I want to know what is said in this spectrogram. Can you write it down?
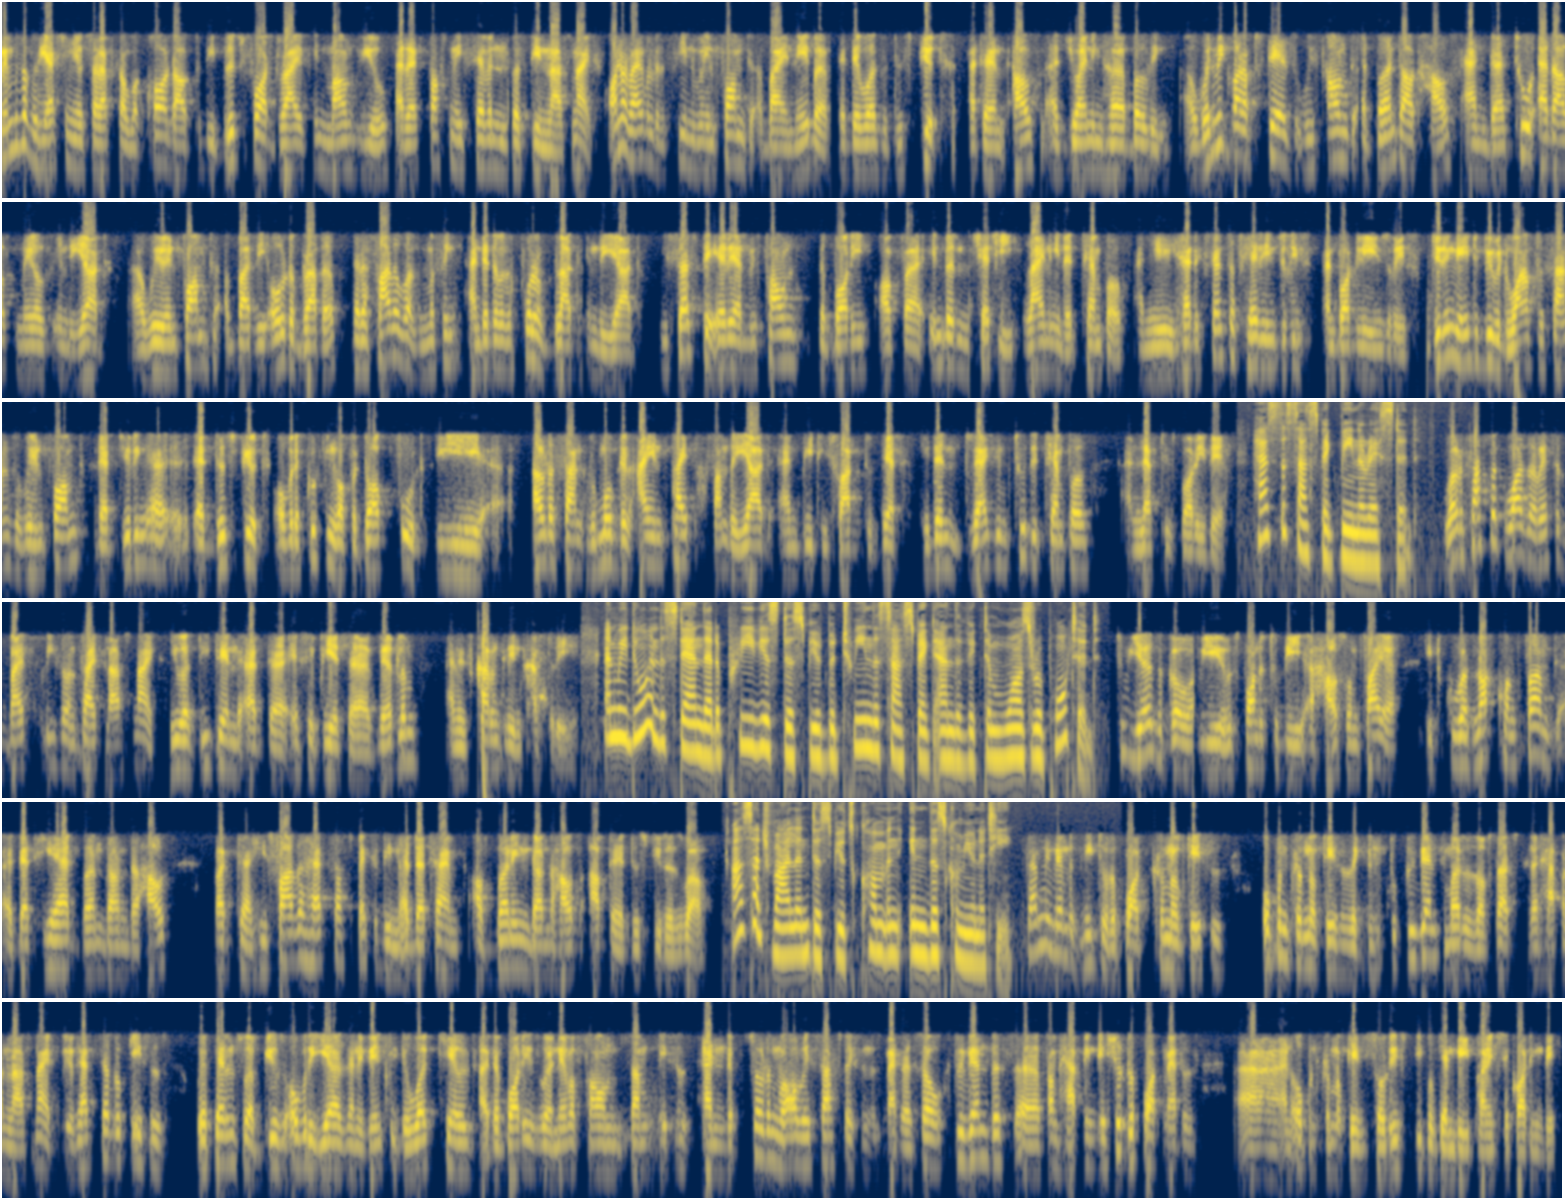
Members of Reaction Unit South Africa were called out to the Bridgeford Drive in Mount View at approximately 7.15 last night. On arrival at the scene, we were informed by a neighbor that there was a dispute at an house adjoining her building. Uh, when we got upstairs, we found a burnt out house and uh, two adult males in the yard. Uh, we were informed by the older brother that her father was missing and that there was a pool of blood in the yard. We searched the area and we found the body of uh, Indran Chetty lying in a temple, and he had extensive head injuries and bodily injuries. During the interview with one of the sons, we informed that during a, a dispute over the cooking of a dog food, the uh, elder son removed an iron pipe from the yard and beat his father to death. He then dragged him to the temple and left his body there. Has the suspect been arrested? Well, the suspect was arrested by police on site last night. He was detained at uh, SAPS uh, Verulam and is currently in custody. And we do understand that a previous dispute between the suspect and the victim was reported. Two years ago, we responded to the uh, house on fire. It was not confirmed uh, that he had burned down the house, but uh, his father had suspected him at that time of burning down the house after a dispute as well. Are such violent disputes common in this community? Family members need to report criminal cases open criminal cases against to prevent murders of such that happened last night. We've had several cases where parents were abused over the years and eventually they were killed. Uh, the bodies were never found in some cases and the children were always suspects in this matter. So to prevent this uh, from happening, they should report matters uh, and open criminal cases so these people can be punished accordingly.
